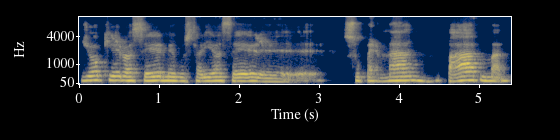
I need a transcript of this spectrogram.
Yo quiero hacer, me gustaría hacer eh, Superman, Batman,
